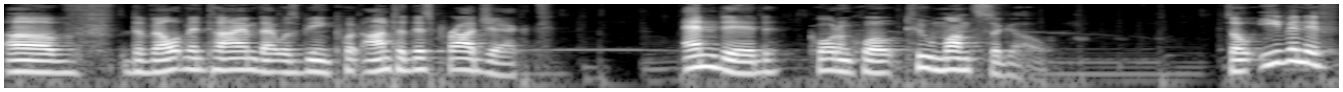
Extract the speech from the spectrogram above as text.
of development time that was being put onto this project ended, quote unquote, two months ago. So even if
